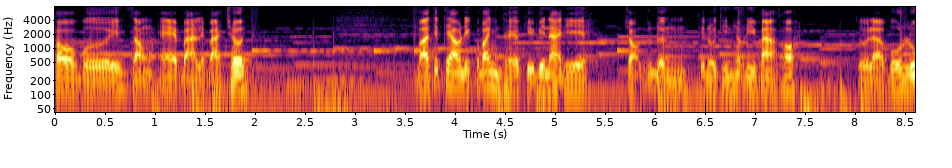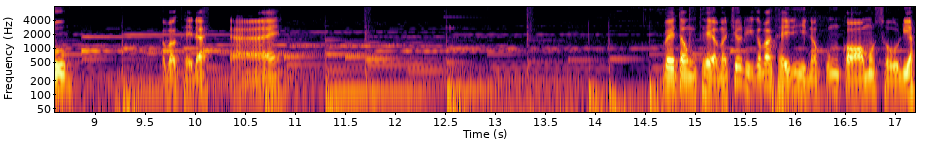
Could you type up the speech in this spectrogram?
so với dòng E303 trơn và tiếp theo thì các bác nhìn thấy ở phía bên này thì chọn các đường kết nối tín hiệu đi vào thôi. Rồi là volume các bác thấy đây đấy về tổng thể mà trước thì các bác thấy thì nó cũng có một số điểm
